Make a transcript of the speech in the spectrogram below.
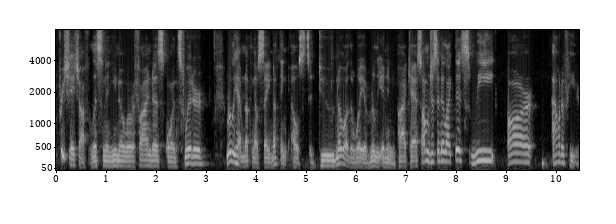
appreciate y'all for listening. You know where to find us on Twitter. Really have nothing else to say, nothing else to do, no other way of really ending the podcast. So I'm just ending like this. We are out of here.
